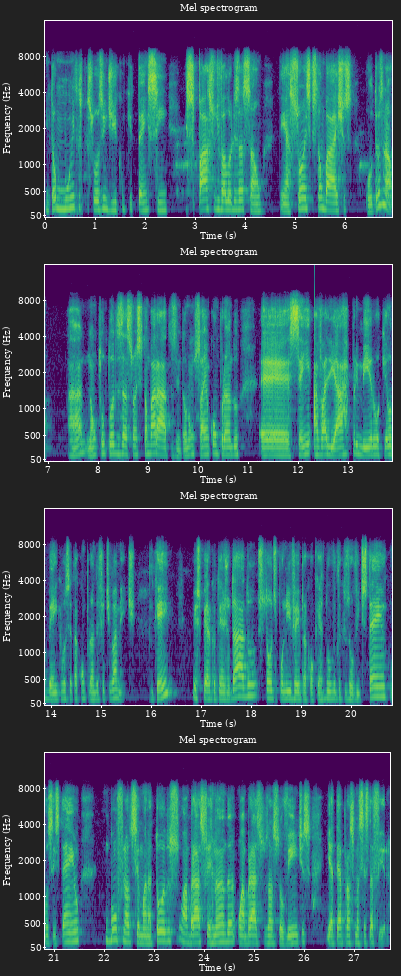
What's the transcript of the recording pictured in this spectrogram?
Então, muitas pessoas indicam que tem sim espaço de valorização. Tem ações que estão baixas, outras não. Ah, não são todas as ações que estão baratas, então não saiam comprando é, sem avaliar primeiro aquele bem que você está comprando efetivamente. Ok? Eu espero que eu tenha ajudado. Estou disponível aí para qualquer dúvida que os ouvintes tenham, que vocês tenham. Um bom final de semana a todos. Um abraço, Fernanda. Um abraço para os nossos ouvintes e até a próxima sexta-feira.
